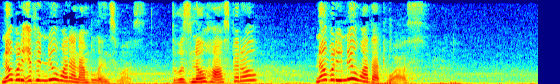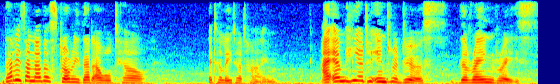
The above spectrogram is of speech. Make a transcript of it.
Nobody even knew what an ambulance was. There was no hospital. Nobody knew what that was. That is another story that I will tell at a later time. I am here to introduce The Rain Race.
